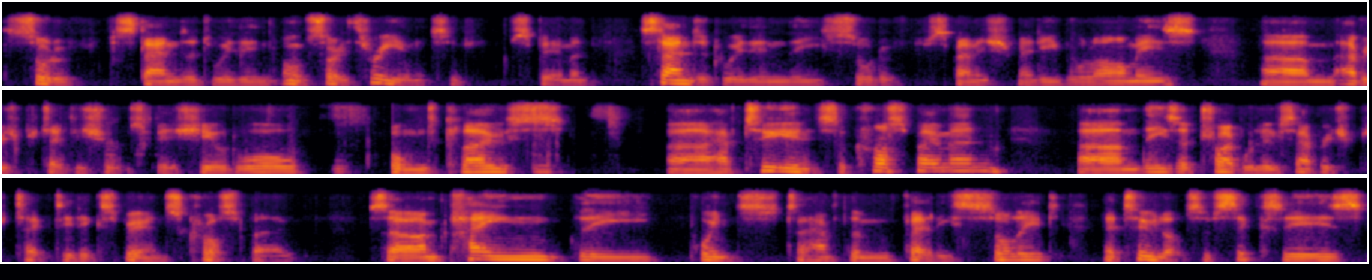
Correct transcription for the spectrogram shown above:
sort of standard within, oh, sorry, three units of spearmen, standard within the sort of Spanish medieval armies. Um, average protected short spear shield wall, formed close. Uh, I have two units of crossbowmen. Um, these are tribal loose average protected experienced crossbow. So I'm paying the points to have them fairly solid. They're two lots of sixes,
